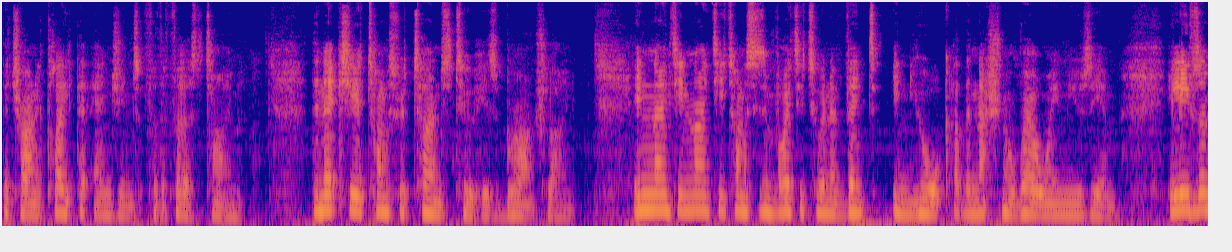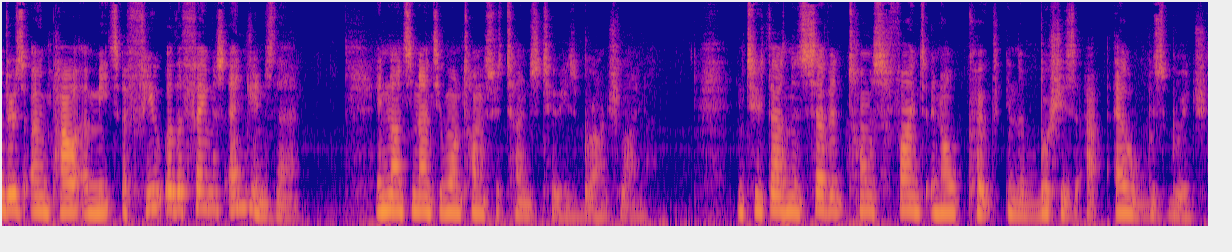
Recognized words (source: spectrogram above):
the China clay pit engines, for the first time. The next year, Thomas returns to his branch line. In 1990, Thomas is invited to an event in York at the National Railway Museum. He leaves under his own power and meets a few other famous engines there. In 1991, Thomas returns to his branch line. In 2007, Thomas finds an old coach in the bushes at Elsbridge.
